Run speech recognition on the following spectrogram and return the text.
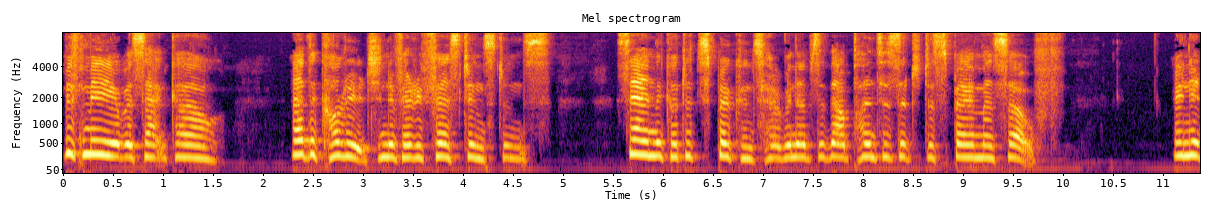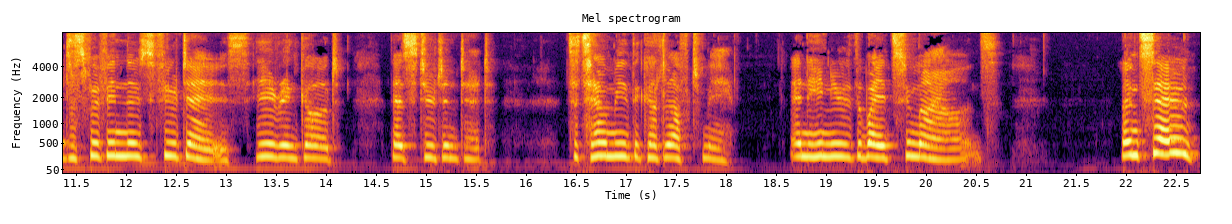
With me, it was that girl at the college in the very first instance, saying that God had spoken to her when I was at that such despair myself. And yet, just within those few days, hearing God, that student did to tell me that God loved me and He knew the way to my heart. And so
